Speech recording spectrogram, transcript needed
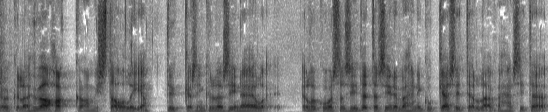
Joo, kyllä hyvä hakkaamista oli ja tykkäsin kyllä siinä el- elokuvassa siitä, että siinä vähän niin kuin käsitellään vähän sitä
